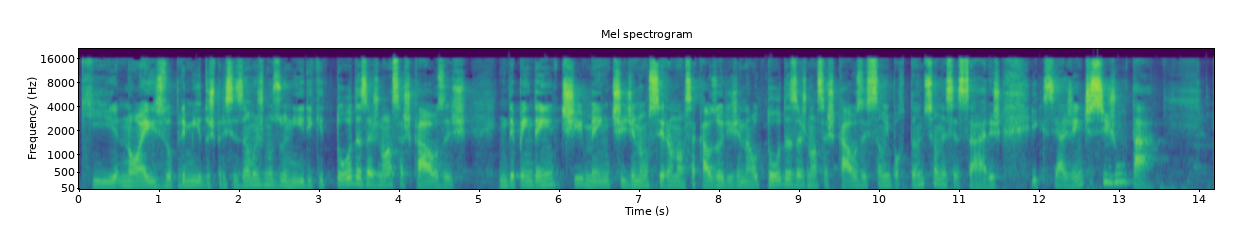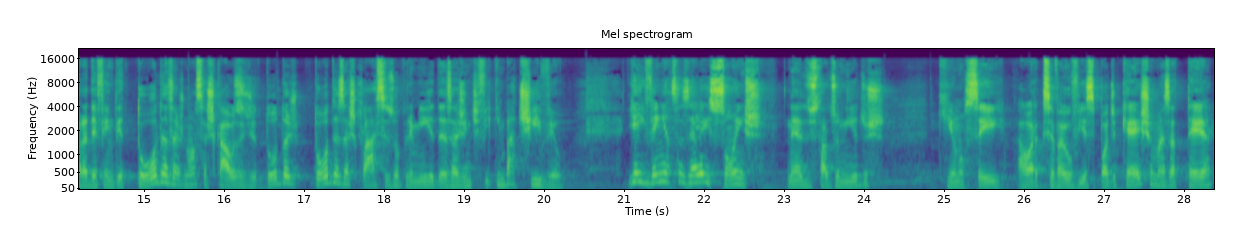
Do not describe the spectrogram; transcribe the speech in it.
que nós oprimidos precisamos nos unir e que todas as nossas causas, independentemente de não ser a nossa causa original, todas as nossas causas são importantes, são necessárias e que se a gente se juntar para defender todas as nossas causas de todas, todas as classes oprimidas, a gente fica imbatível. E aí vem essas eleições né, dos Estados Unidos, que eu não sei a hora que você vai ouvir esse podcast, mas até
